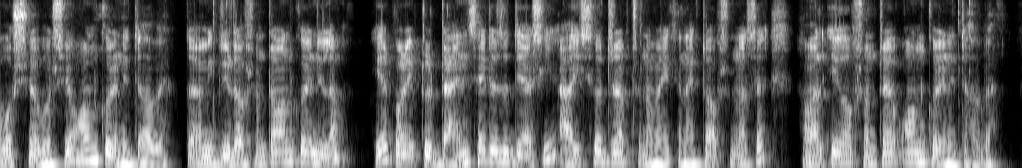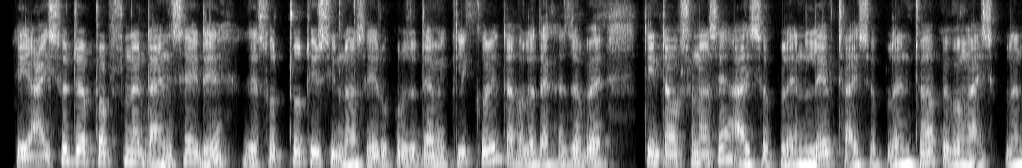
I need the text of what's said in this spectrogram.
অবশ্যই অবশ্যই অন করে নিতে হবে। তো আমি গ্রিড অপশনটা অন করে নিলাম। এরপর একটু ডাইন সাইডে যদি আসি আইসো ড্রাফট নামে এখানে একটা অপশন আছে। আমার এই অপশনটা অন করে নিতে হবে। এই আইসো ড্রাফট অপশনের ডাইন সাইডে যে ছোট্ট তীর চিহ্ন আছে, এর উপর যদি আমি ক্লিক করি, তাহলে দেখা যাবে তিনটা অপশন আছে iso plane left iso plane top এবং আইসো প্লেন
